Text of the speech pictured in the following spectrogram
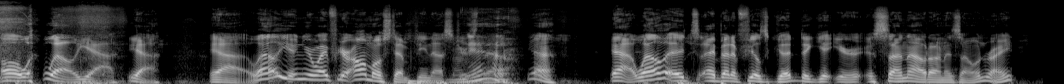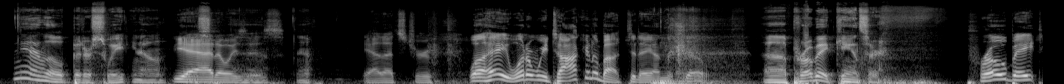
Oh well, yeah, yeah, yeah. Well, you and your wife, you're almost empty nesters. Yeah, then. yeah, yeah. Well, it's. I bet it feels good to get your son out on his own, right? Yeah, a little bittersweet, you know. Yeah, it always is. Yeah. Yeah, that's true. Well, hey, what are we talking about today on the show? Uh, probate cancer. Probate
